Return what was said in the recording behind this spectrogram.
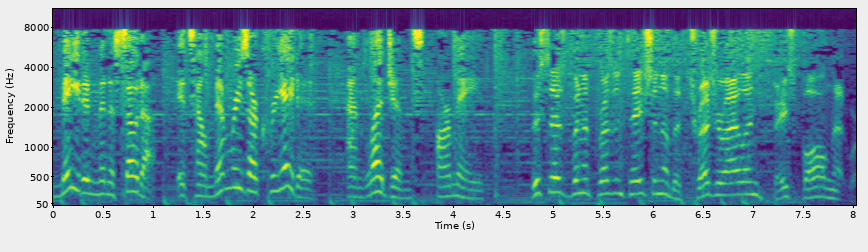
Made in Minnesota. It's how memories are created and legends are made. This has been a presentation of the Treasure Island Baseball Network.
